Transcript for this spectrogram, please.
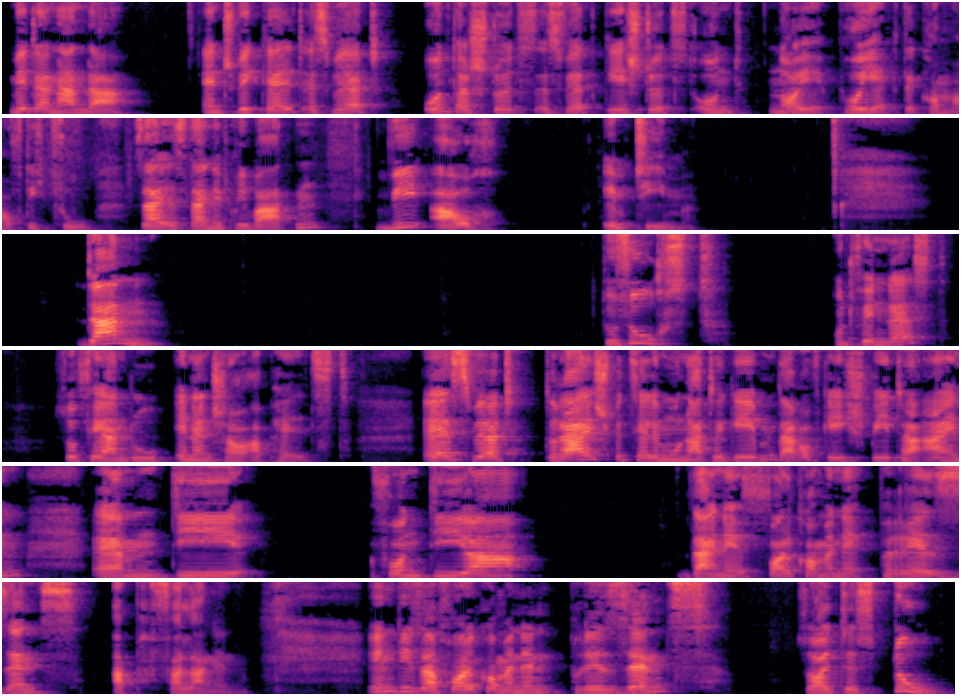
miteinander entwickelt, es wird unterstützt, es wird gestützt und neue Projekte kommen auf dich zu, sei es deine privaten wie auch im Team. Dann, du suchst und findest, sofern du Innenschau abhältst. Es wird drei spezielle Monate geben, darauf gehe ich später ein, ähm, die von dir deine vollkommene Präsenz abverlangen. In dieser vollkommenen Präsenz solltest du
